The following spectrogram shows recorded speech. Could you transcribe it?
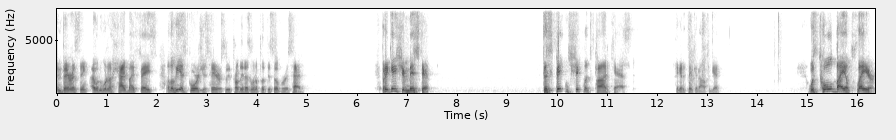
Embarrassing. I would want to hide my face, although he has gorgeous hair, so he probably doesn't want to put this over his head. But in case you missed it, the Spittin' Chicklets podcast, I got to take it off again, was told by a player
